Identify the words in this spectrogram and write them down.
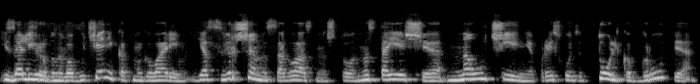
изолированного обучения, как мы говорим. Я совершенно согласна, что настоящее научение происходит только в группе,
